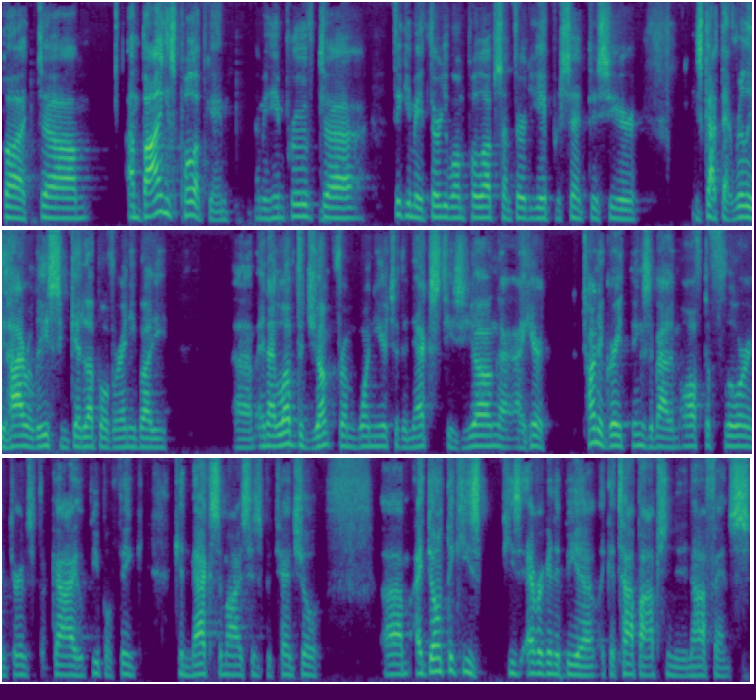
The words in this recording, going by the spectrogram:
But um, I'm buying his pull up game. I mean, he improved. Uh, I think he made 31 pull ups on 38% this year. He's got that really high release and get up over anybody. Um, and I love the jump from one year to the next. He's young. I, I, hear a ton of great things about him off the floor in terms of a guy who people think can maximize his potential. Um, I don't think he's he's ever going to be a like a top option in an offense.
